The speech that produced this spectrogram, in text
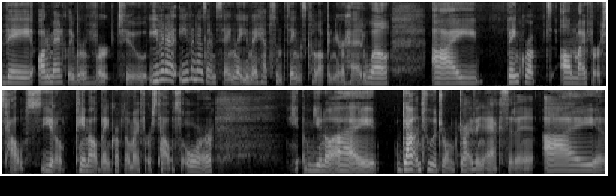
they automatically revert to. Even at, even as I'm saying that, you may have some things come up in your head. Well, I bankrupt on my first house. You know, came out bankrupt on my first house, or you know, I got into a drunk driving accident. I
